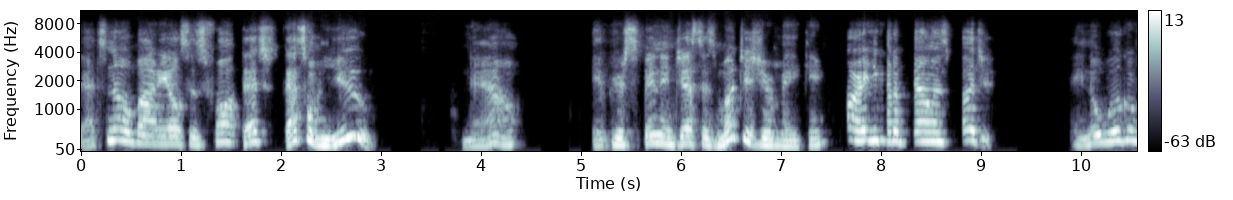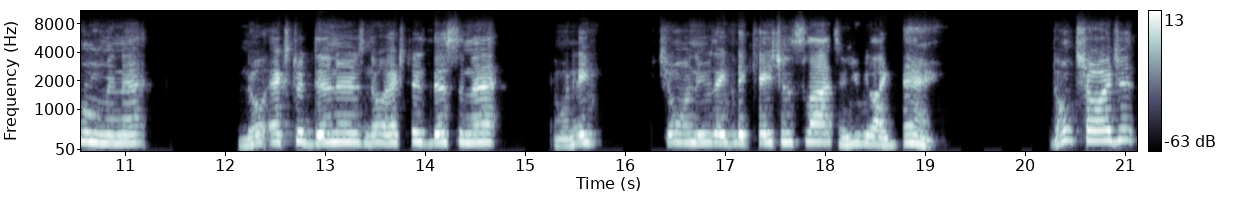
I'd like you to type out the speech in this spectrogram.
That's nobody else's fault. That's that's on you. Now, if you're spending just as much as you're making, all right, you got a balanced budget. Ain't no wiggle room in that. No extra dinners, no extra this and that. And when they showing you their vacation slots and you be like, dang, don't charge it.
